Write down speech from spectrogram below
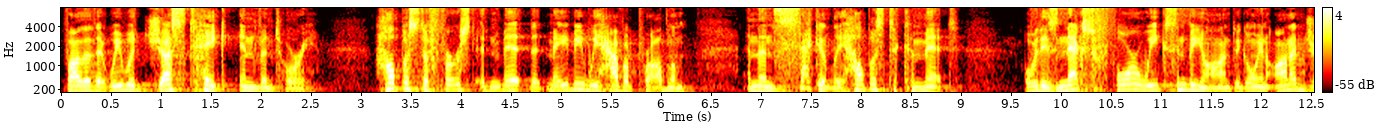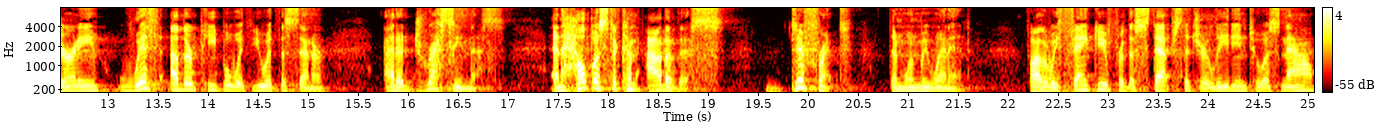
Father, that we would just take inventory. Help us to first admit that maybe we have a problem. And then, secondly, help us to commit over these next four weeks and beyond to going on a journey with other people, with you at the center, at addressing this. And help us to come out of this different than when we went in. Father, we thank you for the steps that you're leading to us now,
